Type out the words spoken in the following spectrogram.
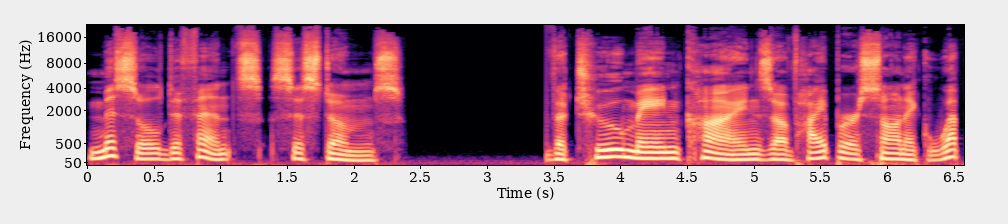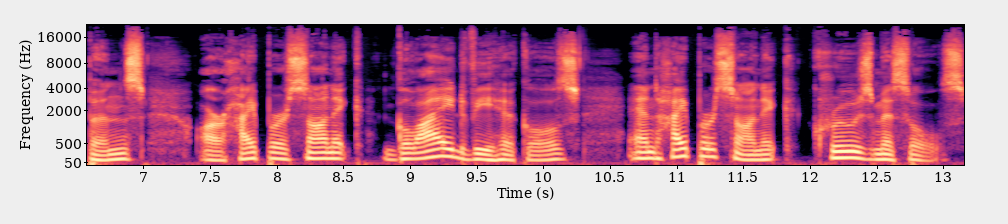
missile defense systems. The two main kinds of hypersonic weapons are hypersonic glide vehicles and hypersonic cruise missiles.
